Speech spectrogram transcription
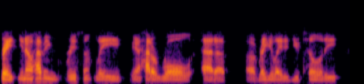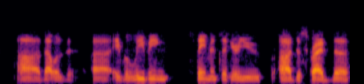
Great. You know, having recently had a role at a, regulated utility, uh, that was uh, a relieving statement to hear you uh, describe the,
